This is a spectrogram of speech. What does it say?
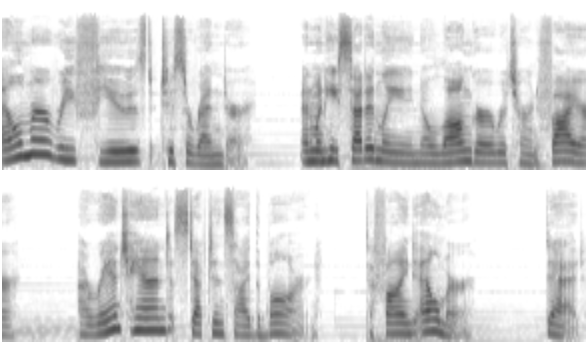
Elmer refused to surrender, and when he suddenly no longer returned fire, a ranch hand stepped inside the barn to find Elmer dead.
